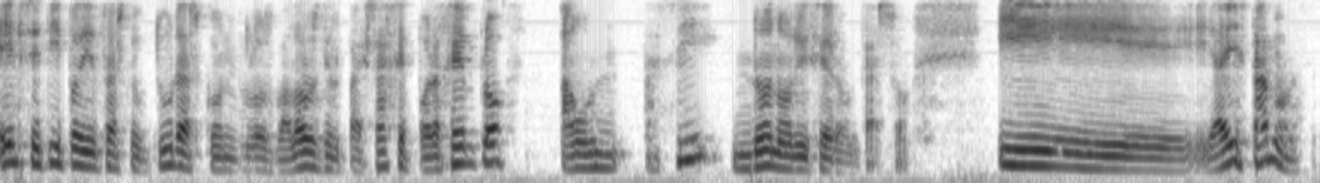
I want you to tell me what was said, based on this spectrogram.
ese tipo de infraestructuras con los valores del paisaje, por ejemplo, aún así no nos hicieron caso. Y, ahí estamos.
